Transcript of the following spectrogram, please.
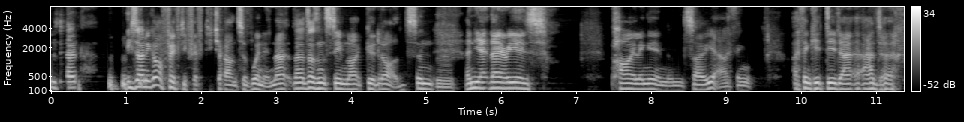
He's, only got a 50 50 chance of winning. That that doesn't seem like good odds. And mm. and yet there he is piling in. And so, yeah, I think I think it did add, add a,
